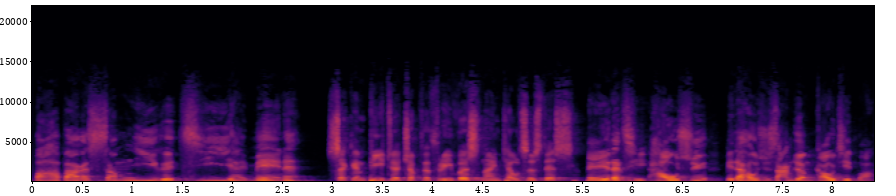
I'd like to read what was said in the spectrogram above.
爸爸嘅心意，佢嘅旨意系咩呢？ Second Peter chapter 3 verse 9 tells us this. 彼得词后书，彼得后书三章九节话：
